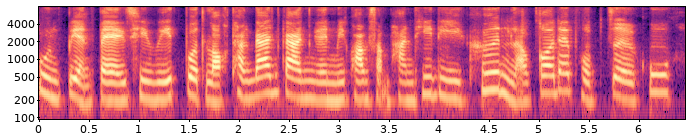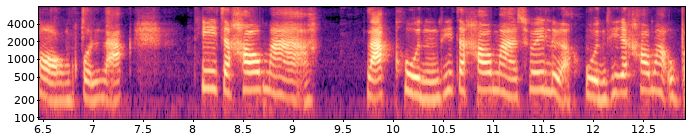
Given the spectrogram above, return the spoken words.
คุณเปลี่ยนแปลงชีวิตปลดล็อกทางด้านการเงินมีความสัมพันธ์ที่ดีขึ้น แล้วก็ได้พบเจอคู่ครองคนรัก ที่จะเข้ามารักคุณที่จะเข้ามาช่วยเหลือคุณที่จะเข้ามาอุป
